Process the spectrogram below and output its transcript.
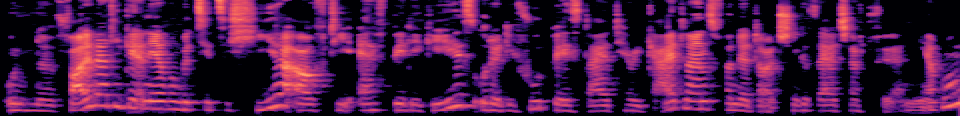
Und eine vollwertige Ernährung bezieht sich hier auf die FBDGs oder die Food-Based Dietary Guidelines von der Deutschen Gesellschaft für Ernährung.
